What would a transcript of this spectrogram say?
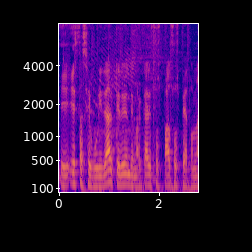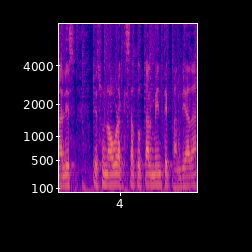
eh, esta seguridad que deben de marcar estos pasos peatonales. Es una obra que está totalmente pandeada.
